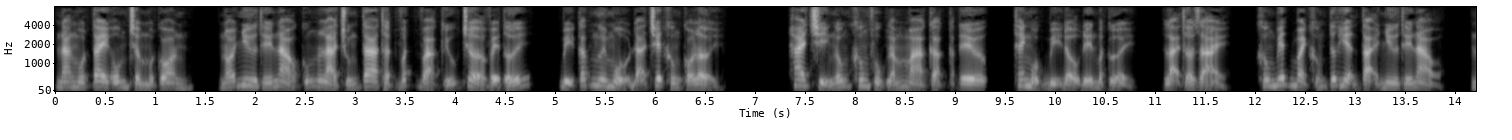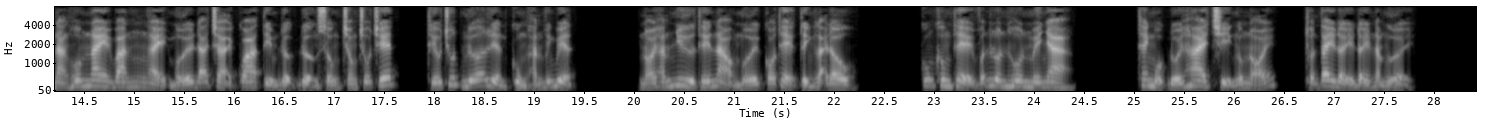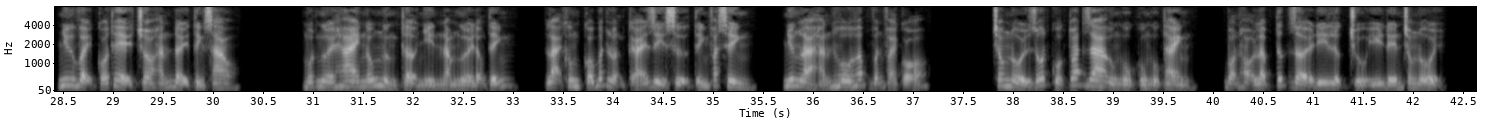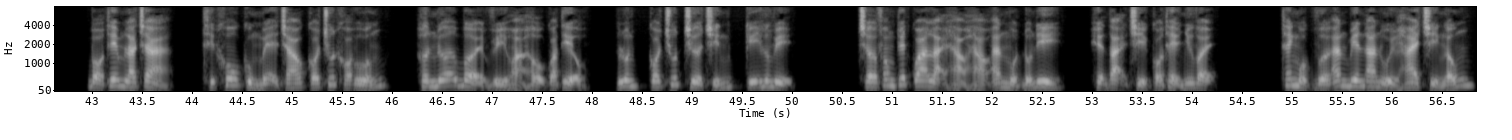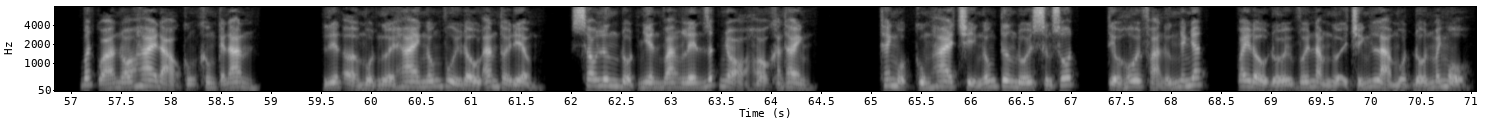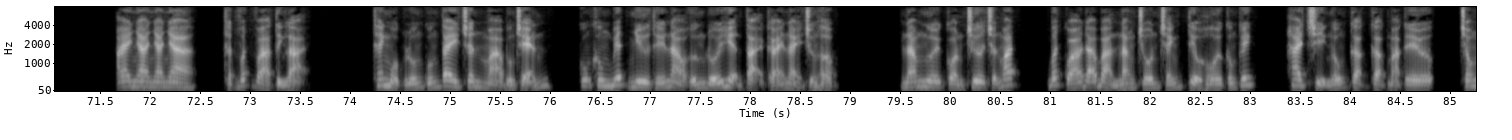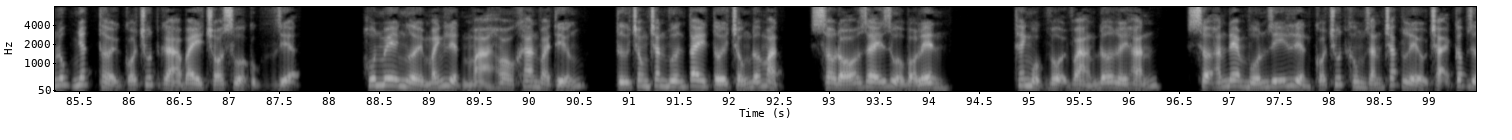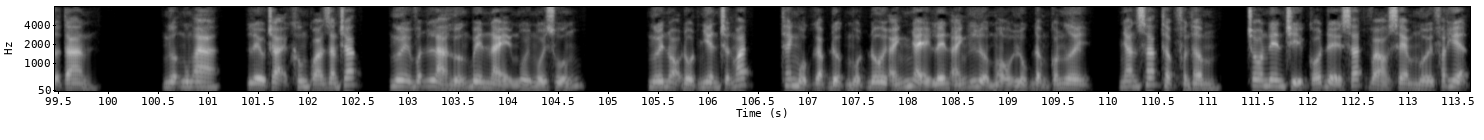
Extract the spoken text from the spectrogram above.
Nàng một tay ôm chầm một con, nói như thế nào cũng là chúng ta thật vất vả cứu trở về tới, bị các ngươi mổ đã chết không có lời. Hai chỉ ngông không phục lắm mà cạc cạc đều, thanh mục bị đậu đến bật cười, lại thở dài, không biết bạch khổng tức hiện tại như thế nào, nàng hôm nay ban ngày mới đã trải qua tìm được đường sống trong chỗ chết, thiếu chút nữa liền cùng hắn vĩnh biệt. Nói hắn như thế nào mới có thể tỉnh lại đâu. Cũng không thể vẫn luôn hôn mê nha. Thanh mục đối hai chỉ ngông nói, thuận tay đẩy đẩy nằm người. Như vậy có thể cho hắn đẩy tỉnh sao? Một người hai ngỗng ngừng thở nhìn nằm người động tĩnh, lại không có bất luận cái gì sự tình phát sinh, nhưng là hắn hô hấp vẫn phải có. Trong nồi rốt cuộc toát ra ủng ngục cùng ngục thành, bọn họ lập tức rời đi lực chú ý đến trong nồi. Bỏ thêm lá trà, thịt khô cùng mẹ cháo có chút khó uống, hơn nữa bởi vì hỏa hậu quá tiểu, luôn có chút chưa chín kỹ hương vị. Chờ phong tuyết qua lại hảo hảo ăn một đốn đi, hiện tại chỉ có thể như vậy. Thanh mục vừa ăn biên an ủi hai chỉ ngỗng, bất quá nó hai đảo cũng không kén ăn. Liên ở một người hai ngỗng vùi đầu ăn thời điểm, sau lưng đột nhiên vang lên rất nhỏ hò khăn thanh. Thanh mục cùng hai chỉ ngông tương đối sừng sốt, tiểu hôi phản ứng nhanh nhất, quay đầu đối với nằm người chính là một đốn mánh mổ. Ai nha nha nha, thật vất vả tỉnh lại. Thanh mục luống cuống tay chân mà bông chén, cũng không biết như thế nào ứng đối hiện tại cái này trường hợp. Nam người còn chưa chấn mắt, bất quá đã bản năng trốn tránh tiểu hôi công kích, hai chỉ ngống cặc cặc mà đều trong lúc nhất thời có chút gà bay chó sủa cục diện. Hôn mê người mãnh liệt mà ho khan vài tiếng, từ trong chăn vươn tay tới chống đỡ mặt, sau đó dây rủa bỏ lên. Thanh mục vội vàng đỡ lấy hắn, sợ hắn đem vốn dĩ liền có chút không rắn chắc lều trại cấp dựa tan. Ngượng ngung a, lều trại không quá rắn chắc, ngươi vẫn là hướng bên này ngồi ngồi xuống. Người nọ đột nhiên trợn mắt, thanh mục gặp được một đôi ánh nhảy lên ánh lửa màu lục đậm con ngươi, nhan sắc thập phần thâm, cho nên chỉ có để sát vào xem mới phát hiện.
